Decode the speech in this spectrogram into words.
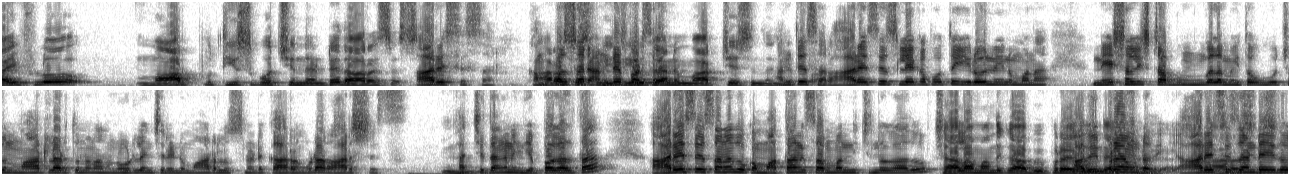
లైఫ్లో మార్పు తీసుకొచ్చిందంటే RSS RSS sir. Compulsory hundred అంతే సార్ ఆర్ఎస్ఎస్ లేకపోతే ఈరోజు నేను మన నేషనలిస్ట్ ఆఫ్ ముంగల మీతో కూర్చొని మాట్లాడుతున్న నా నోట్ల నుంచి రెండు మాటలు వస్తున్నట్టు కారణం కూడా ఆర్ఎస్ఎస్. ఖచ్చితంగా నేను చెప్పగలుగుతా. ఆర్ఎస్ఎస్ అనేది ఒక మతానికి సంబంధించిందో కాదు చాలా మందికి అభిప్రాయం అభిప్రాయం ఉంటుంది. ఆర్ఎస్ఎస్ అంటే ఏదో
